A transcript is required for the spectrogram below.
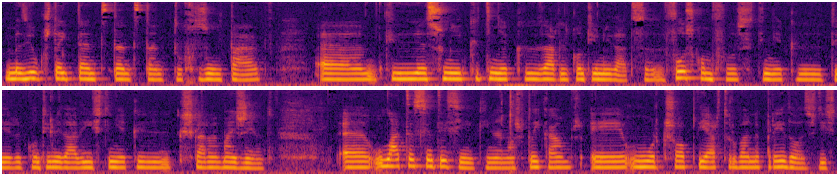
mas eu gostei tanto, tanto, tanto do resultado que assumi que tinha que dar-lhe continuidade. Se fosse como fosse, tinha que ter continuidade e isto tinha que, que chegar a mais gente. Uh, o Lata 65, que ainda não explicámos, é um workshop de arte urbana para idosos,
